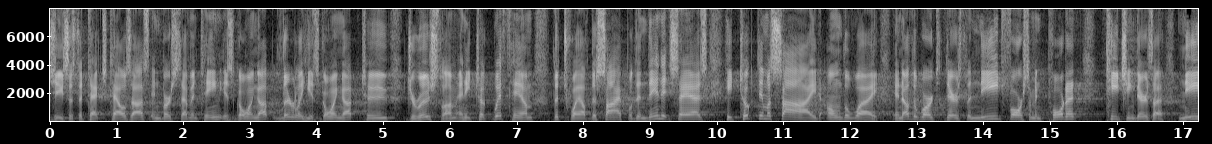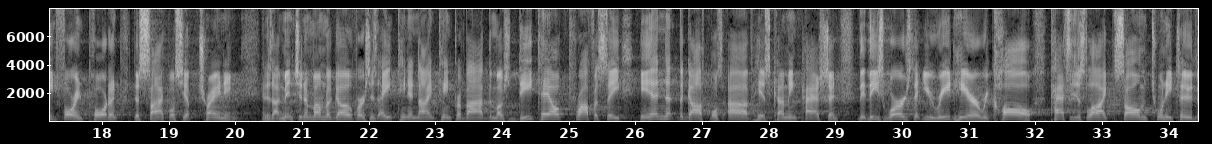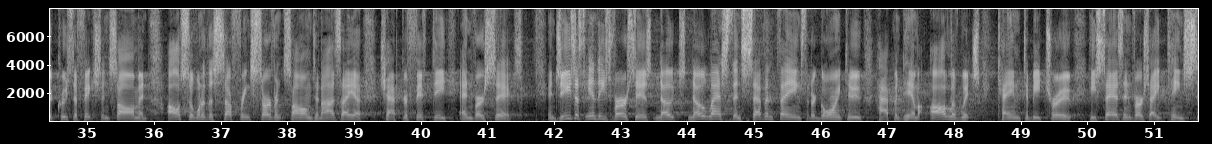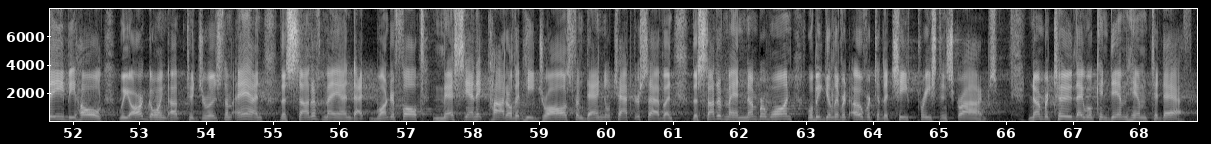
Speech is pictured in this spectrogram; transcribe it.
Jesus, the text tells us in verse 17, is going up. Literally, he is going up to Jerusalem, and he took with him the 12 disciples. And then it says he took them aside on the way. In other words, there's the need for some important teaching, there's a need for important discipleship training. And as I mentioned a moment ago, verses 18 and 19 provide the most detailed prophecy in the Gospels of his coming passion. these words that you read here recall passages like Psalm 22, the crucifixion psalm, and also one of the suffering servant songs in Isaiah chapter 50 and verse 6. And Jesus, in these verses, notes no less than seven things that are going to happen to him, all of which came to be true. He says in verse 18, See, behold, we are going up to Jerusalem, and the Son of Man, that wonderful messianic title that he draws from Daniel chapter 7, the Son of Man, number one, will be delivered over to the chief priests and scribes. Number two, they will condemn him to death.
